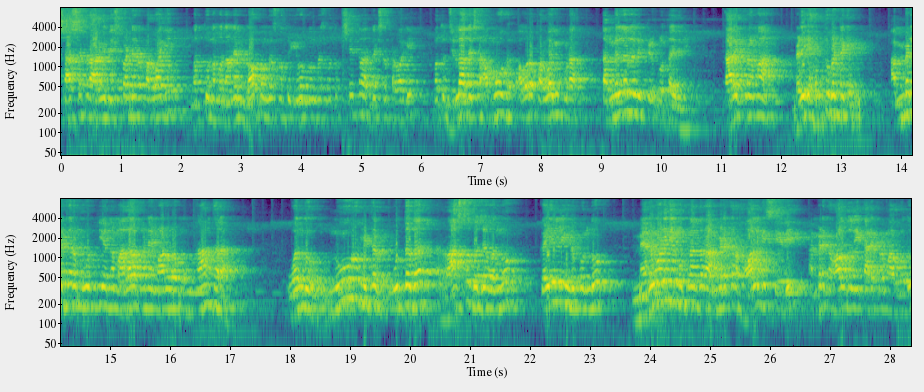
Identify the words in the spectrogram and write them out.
ಶಾಸಕರ ಅರವಿಂದ್ ವಿ ದೇಶಪಾಂಡೆ ಅವರ ಪರವಾಗಿ ಮತ್ತು ನಮ್ಮ ನಾನೇನು ಬ್ಲಾಕ್ ಕಾಂಗ್ರೆಸ್ ಮತ್ತು ಯುವ ಕಾಂಗ್ರೆಸ್ ಮತ್ತು ಕ್ಷೇತ್ರ ಅಧ್ಯಕ್ಷರ ಪರವಾಗಿ ಮತ್ತು ಜಿಲ್ಲಾಧ್ಯಕ್ಷ ಅಮೋಘ್ ಅವರ ಪರವಾಗಿ ಕೂಡ ತಮ್ಮೆಲ್ಲರಲ್ಲಿ ತಿಳ್ಕೊಳ್ತಾ ಇದ್ದೀನಿ. ಕಾರ್ಯಕ್ರಮ ಬೆಳಿಗ್ಗೆ ಹತ್ತು ಗಂಟೆಗೆ ಅಂಬೇಡ್ಕರ್ ಮೂರ್ತಿಯನ್ನು ಮಾಲಾರ್ಪಣೆ ಮಾಡುವ ಮುಖಾಂತರ ಒಂದು ನೂರು ಮೀಟರ್ ಉದ್ದದ ರಾಷ್ಟ್ರಧ್ವಜವನ್ನು ಕೈಯಲ್ಲಿ ಹಿಡ್ಕೊಂಡು ಮೆರವಣಿಗೆ ಮುಖಾಂತರ ಅಂಬೇಡ್ಕರ್ ಹಾಲ್ಗೆ ಸೇರಿ ಅಂಬೇಡ್ಕರ್ ಹಾಲ್ನಲ್ಲಿ ಈ ಕಾರ್ಯಕ್ರಮ ಆಗಬಹುದು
